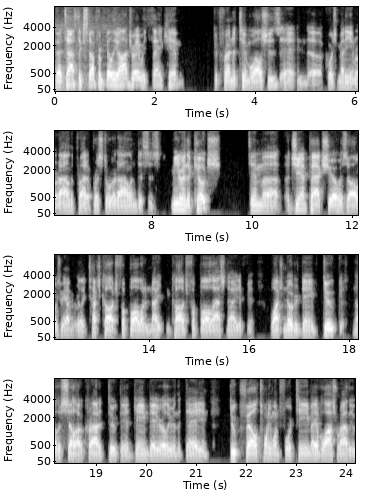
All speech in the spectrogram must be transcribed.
Fantastic stuff from Billy Andre. We thank him good friend of Tim Welsh's, and uh, of course, many in Rhode Island, the pride of Bristol, Rhode Island. This is Meter and the Coach. Tim, uh, a jam packed show as always. We haven't really touched college football. What a night in college football last night. If you watch Notre Dame Duke, another sellout crowd at Duke. They had game day earlier in the day, and Duke fell 21 14. May have lost Riley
